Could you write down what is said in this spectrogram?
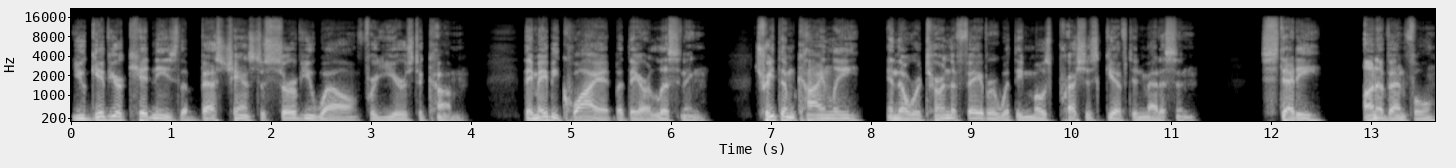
you give your kidneys the best chance to serve you well for years to come. They may be quiet, but they are listening. Treat them kindly, and they'll return the favor with the most precious gift in medicine, steady, uneventful,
